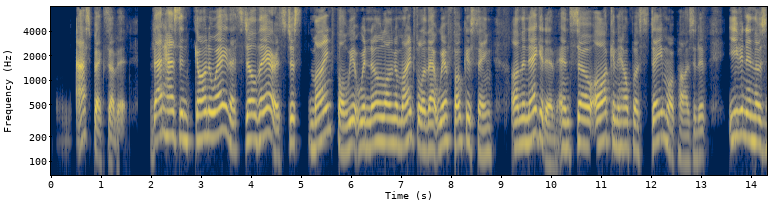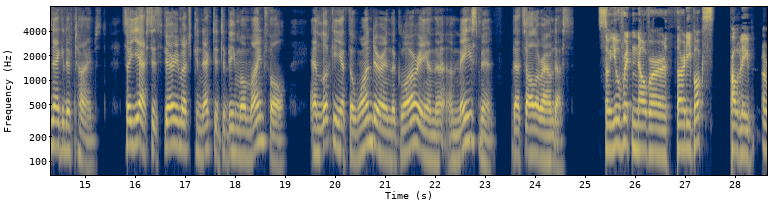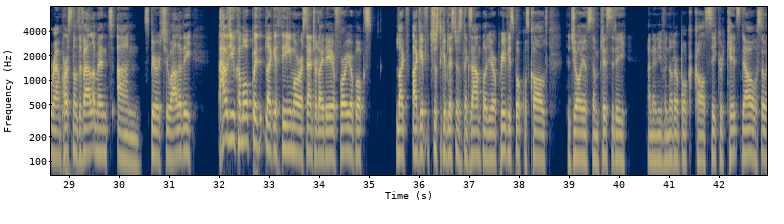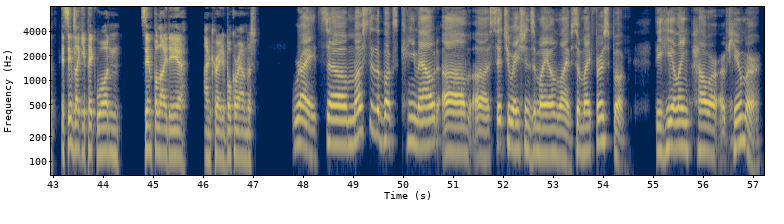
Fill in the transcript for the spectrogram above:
aspects of it, that hasn't gone away. That's still there. It's just mindful. We, we're no longer mindful of that. We're focusing on the negative. And so awe can help us stay more positive, even in those negative times. So, yes, it's very much connected to being more mindful and looking at the wonder and the glory and the amazement that's all around us. So, you've written over 30 books, probably around personal development and spirituality how do you come up with like a theme or a central idea for your books? Like I give just to give listeners an example, your previous book was called The Joy of Simplicity, and then you have another book called Secret Kids Know. So it, it seems like you pick one simple idea and create a book around it. Right. So most of the books came out of uh, situations in my own life. So my first book, The Healing Power of Humor,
